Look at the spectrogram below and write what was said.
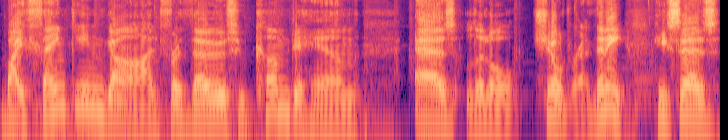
by thanking God for those who come to him as little children. Then he, he says,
